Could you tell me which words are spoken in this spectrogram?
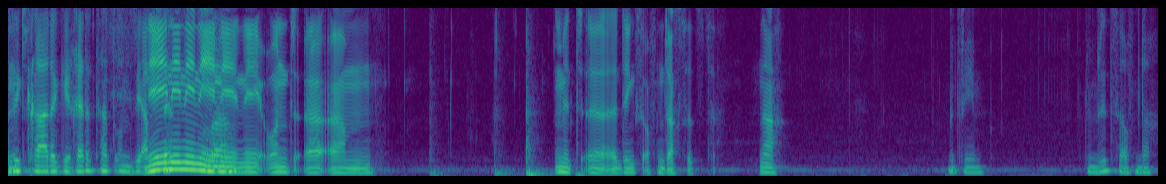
sie gerade gerettet hat und sie Nee, absetzt? nee, nee, nee, oder? nee, nee. Und äh, ähm, mit äh, Dings auf dem Dach sitzt. Na, Mit wem? wem sitzt er auf dem Dach?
